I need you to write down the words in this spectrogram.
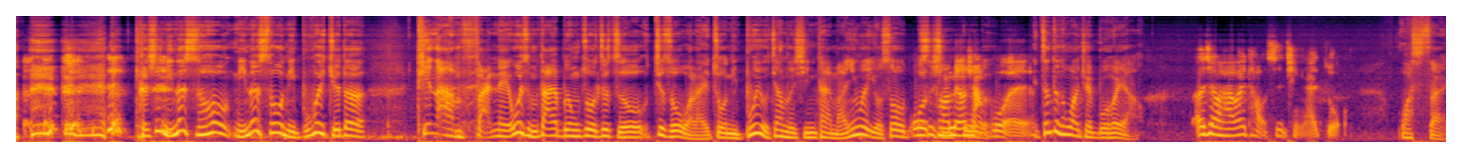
可是你那时候，你那时候你不会觉得天哪很烦呢？为什么大家不用做，就只有就只有我来做？你不会有这样的心态吗？因为有时候我从来没有想过哎、你真的都完全不会啊！而且我还会讨事情来做。哇塞，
